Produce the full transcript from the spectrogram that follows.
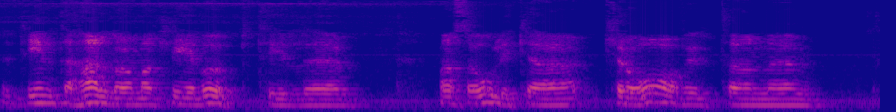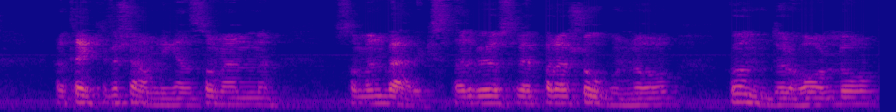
det inte handlar om att leva upp till eh, massa olika krav utan eh, jag tänker församlingen som en, som en verkstad. Det behövs reparation och underhåll och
